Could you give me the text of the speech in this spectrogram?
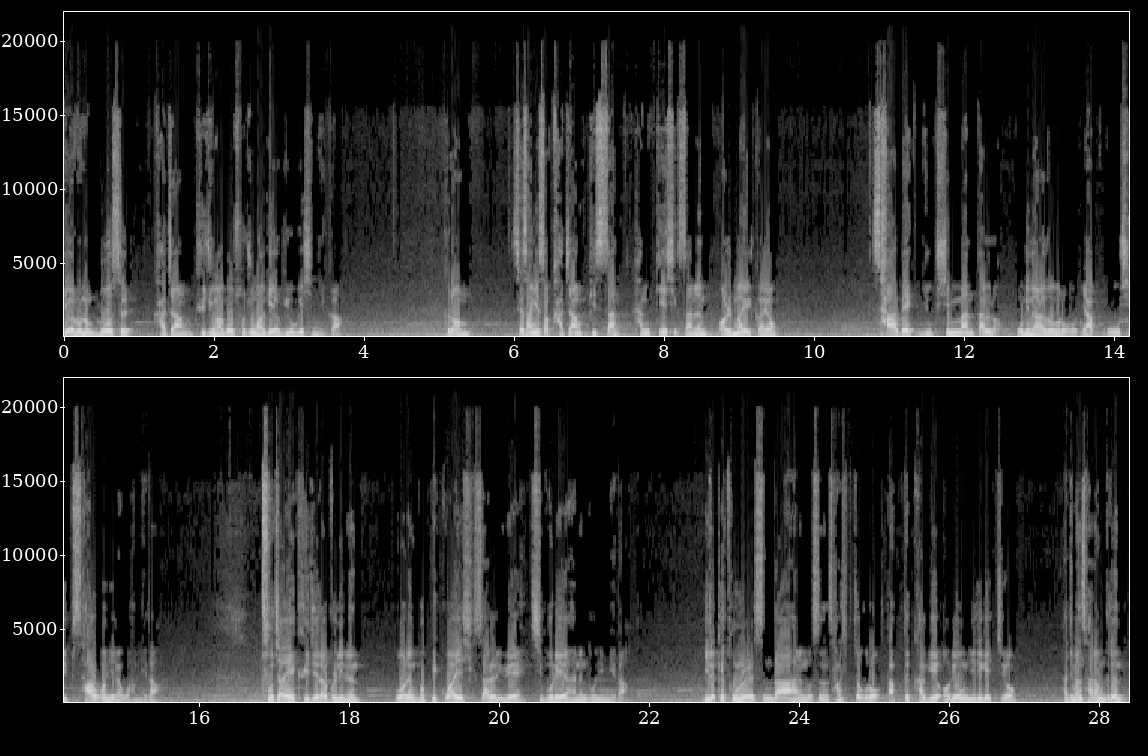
여러분은 무엇을 가장 귀중하고 소중하게 여기고 계십니까? 그럼 세상에서 가장 비싼 한 끼 식사는 얼마일까요? 460만 달러, 우리나라 돈으로 약 54억 원이라고 합니다. 투자의 귀재라 불리는 워렌 버핏과의 식사를 위해 지불해야 하는 돈입니다. 이렇게 돈을 쓴다 하는 것은 상식적으로 납득하기 어려운 일이겠지요. 하지만 사람들은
